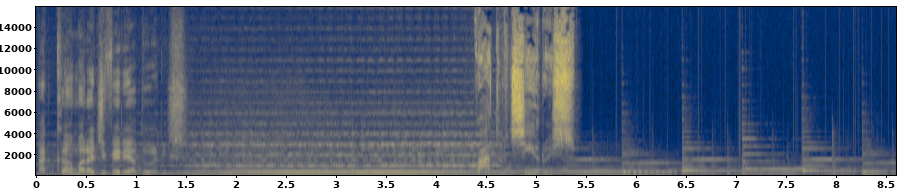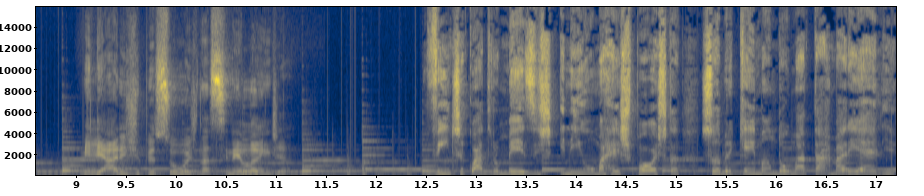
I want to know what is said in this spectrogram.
na Câmara de Vereadores. Quatro tiros. Milhares de pessoas na Cinelândia. 24 meses e nenhuma resposta sobre quem mandou matar Marielle.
